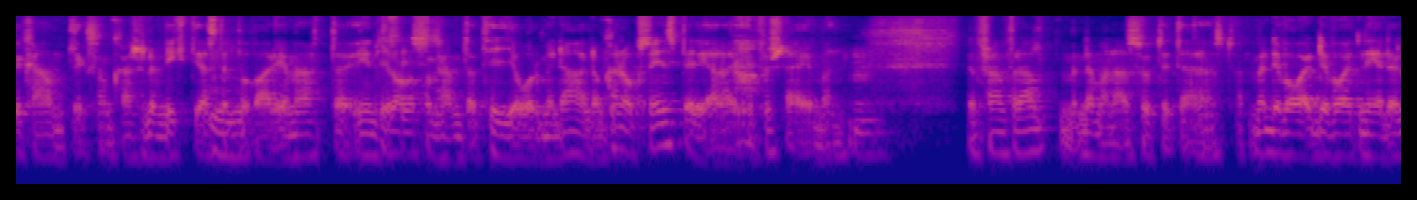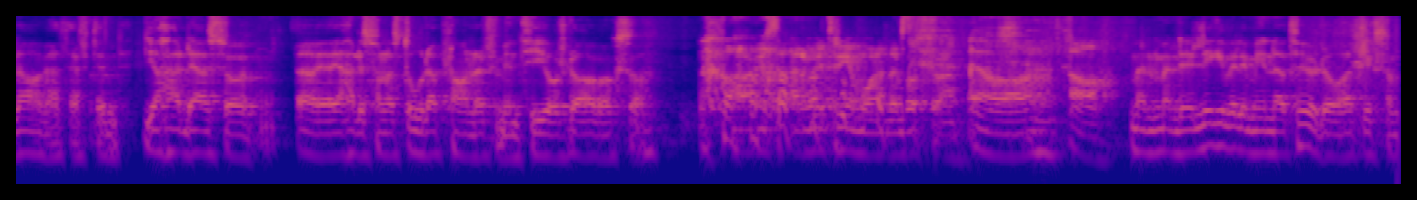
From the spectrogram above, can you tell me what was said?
bekant liksom, kanske den viktigaste på varje möte. Inte de som hämtar tio år medalj. De kan också inspirera i och för sig. Men, men framförallt när man har suttit där en stund. Men det var, det var ett nederlag. Att efter, jag hade alltså, ja, jag hade sådana stora planer för min tioårsdag också. Ja, just det. Det var ju tre månader bort va? Ja, Ja. men, men det ligger väl i min natur då att liksom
